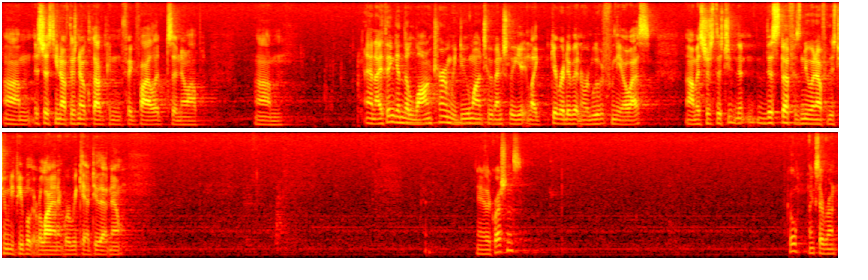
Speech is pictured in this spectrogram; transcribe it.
Um, it's just, you know, if there's no cloud config file, it's a no op. Um, and I think in the long term, we do want to eventually get, like get rid of it and remove it from the OS. Um, it's just you- this stuff is new enough. There's too many people that rely on it where we can't do that now. Any other questions? Cool. Thanks, everyone.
